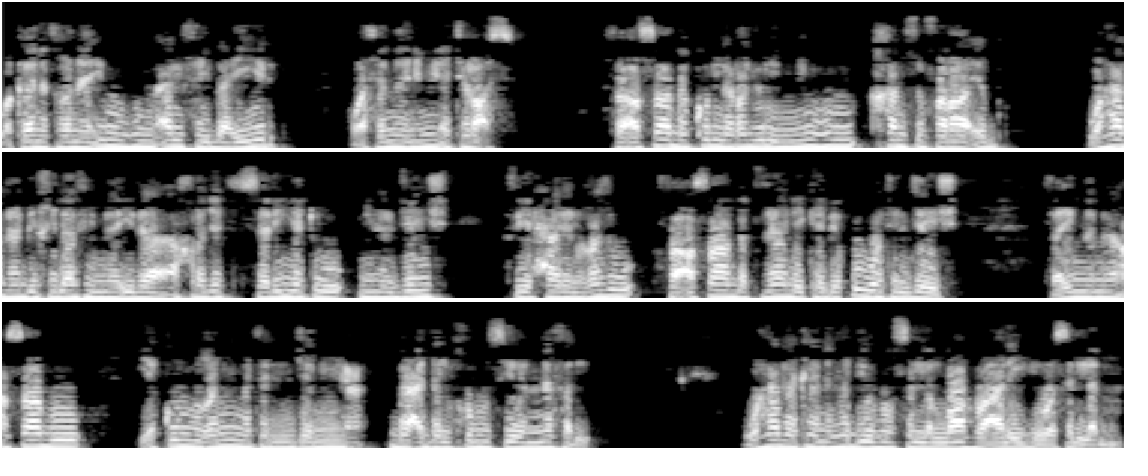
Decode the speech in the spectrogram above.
وكانت غنائمهم ألف بعير وثمانمائة رأس. فأصاب كل رجل منهم خمس فرائض وهذا بخلاف ما إذا أخرجت السرية من الجيش في حال الغزو فأصابت ذلك بقوة الجيش. فإن ما أصابوا يكون غنيمة للجميع بعد الخمس والنفل. وهذا كان هديه صلى الله عليه وسلم.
